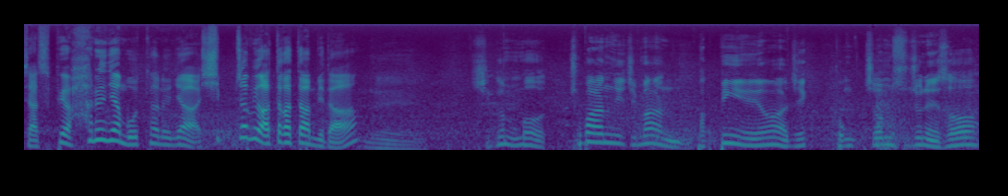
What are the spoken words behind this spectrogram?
자 스페어 하느냐 못하느냐 10점이 왔다 갔다 합니다. 네. 지금 뭐 초반이지만 박빙이에요. 아직 동점 수준에서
